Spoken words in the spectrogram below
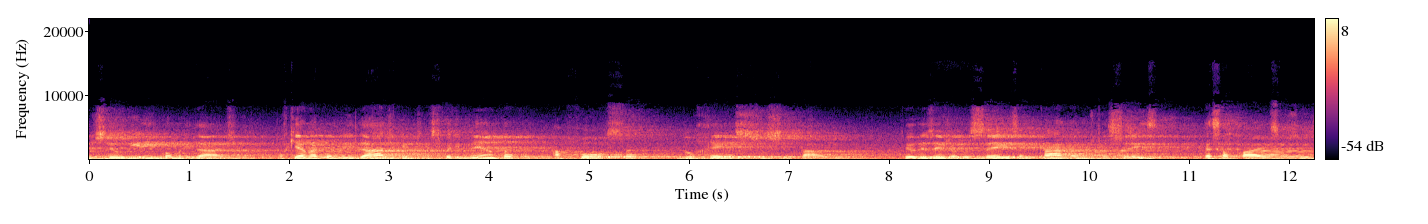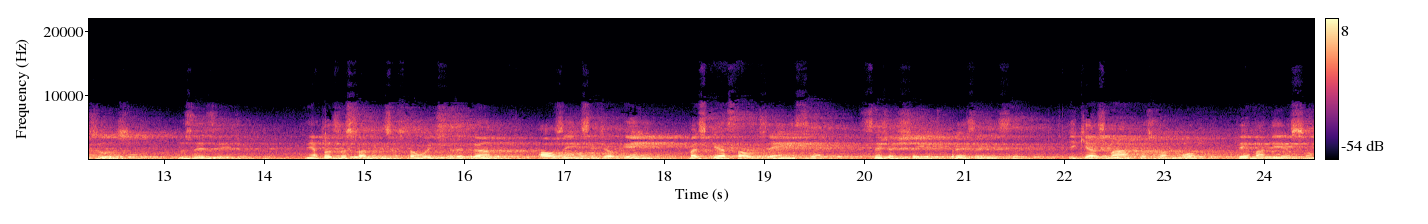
nos reunir em comunidade, porque é na comunidade que a gente experimenta a força do ressuscitado. Eu desejo a vocês, a cada um de vocês, essa paz que Jesus nos deseja. E a todas as famílias que estão hoje celebrando a ausência de alguém, mas que essa ausência seja cheia de presença e que as marcas do amor permaneçam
